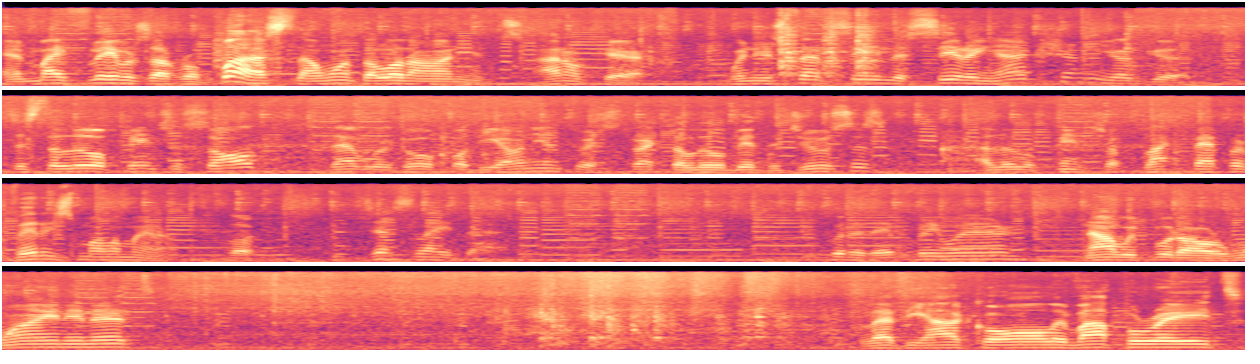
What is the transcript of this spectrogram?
and my flavors are robust, I want a lot of onions. I don't care. When you start seeing the searing action, you're good. Just a little pinch of salt. That will go for the onion to extract a little bit the juices. A little pinch of black pepper, very small amount. Look, just like that. Put it everywhere. Now we put our wine in it. Let the alcohol evaporate.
